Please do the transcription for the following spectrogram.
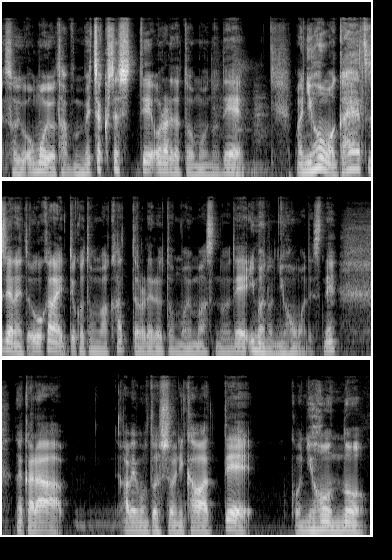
そういう思いを多分めちゃくちゃ知っておられたと思うので、まあ、日本は外圧じゃないと動かないっていうことも分かっておられると思いますので、今の日本はですね。だから、安倍元首相に代わって、こう日本の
